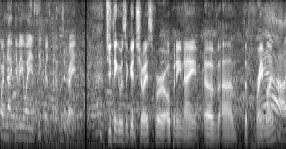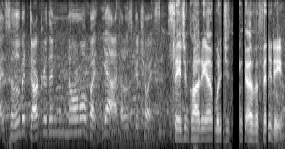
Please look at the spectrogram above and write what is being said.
the we're not giving away any secrets, but it was great. Do you think it was a good choice for opening night of um, the frame yeah, line? Yeah, it's a little bit darker than normal, but yeah, I thought it was a good choice. Sage and Claudia, what did you think of Affinity? Uh,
